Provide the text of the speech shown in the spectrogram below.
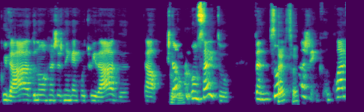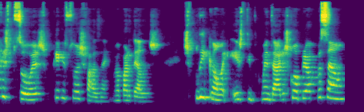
cuidado, não arranjas ninguém com a tua idade tal. Isto é um uhum. preconceito. Portanto, certo, certo. claro que as pessoas, o que é que as pessoas fazem? A maior parte delas explicam este tipo de comentários com a preocupação.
